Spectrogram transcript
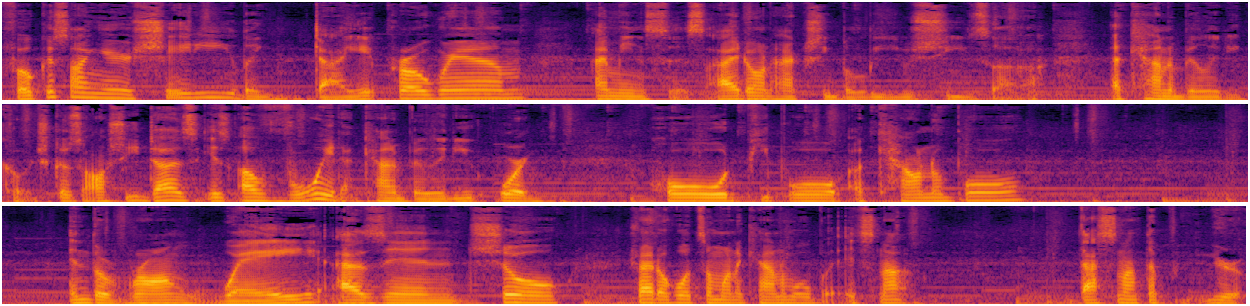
Focus on your shady like diet program I mean, sis, I don't actually believe she's a accountability coach because all she does is avoid accountability or hold people accountable in the wrong way. As in, she'll try to hold someone accountable, but it's not. That's not the. You're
